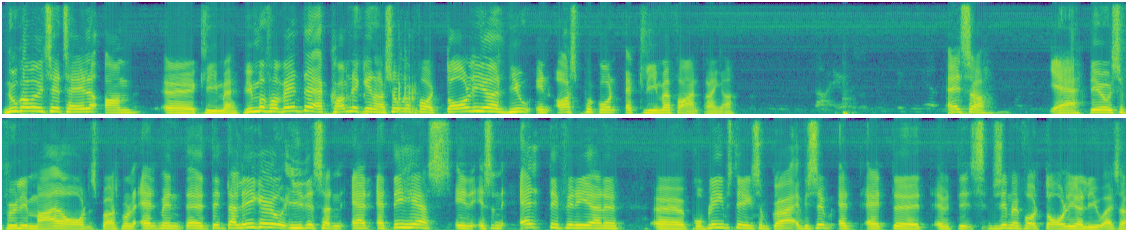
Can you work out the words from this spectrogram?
Nu kommer vi til at tale om øh, klima. Vi må forvente, at kommende generationer får et dårligere liv end os på grund af klimaforandringer. Altså, ja, det er jo selvfølgelig et meget overordnet spørgsmål, alt, men øh, det, der ligger jo i det sådan, at, at det her en, en sådan alt definerende øh, problemstilling, som gør, at vi, sim, at, at øh, at det, vi simpelthen får et dårligere liv. Altså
